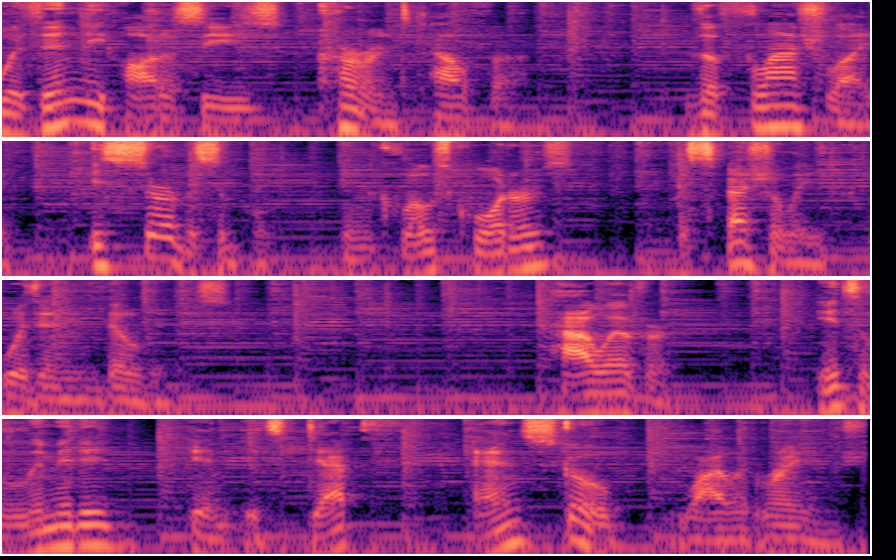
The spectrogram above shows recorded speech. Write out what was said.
Within the Odyssey's current alpha, the flashlight is serviceable in close quarters, especially within buildings. However, it's limited in its depth and scope while at range.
